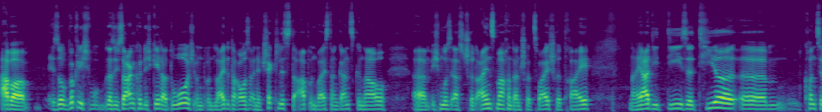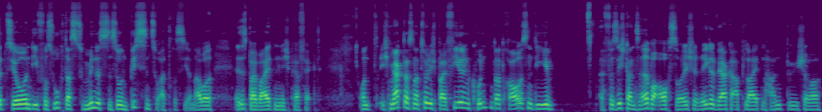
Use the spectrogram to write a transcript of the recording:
Aber so wirklich, dass ich sagen könnte, ich gehe da durch und, und leite daraus eine Checkliste ab und weiß dann ganz genau, ähm, ich muss erst Schritt 1 machen, dann Schritt 2, Schritt 3. Naja, die, diese Tierkonzeption, ähm, die versucht das zumindest so ein bisschen zu adressieren, aber es ist bei weitem nicht perfekt. Und ich merke das natürlich bei vielen Kunden da draußen, die für sich dann selber auch solche Regelwerke ableiten, Handbücher,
